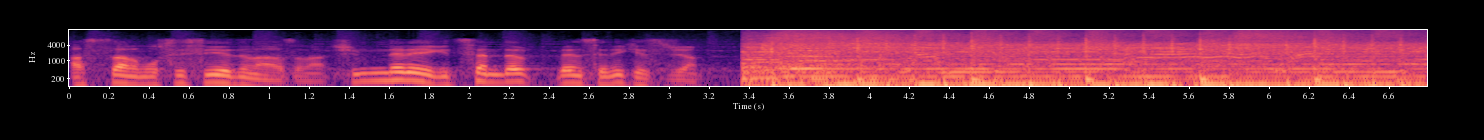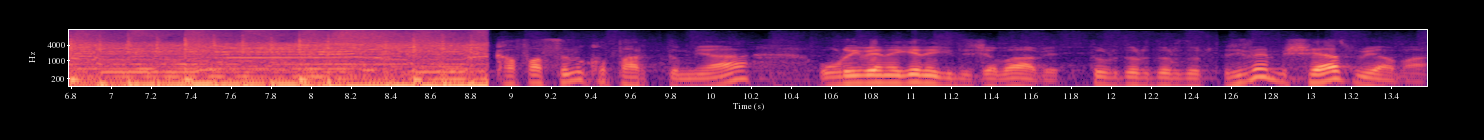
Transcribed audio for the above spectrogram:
Aslanım o sesi yedin ağzına. Şimdi nereye gitsen de ben seni keseceğim. Kafasını koparttım ya. O Riven'e gene gideceğim abi. Dur dur dur dur. Riven bir şey yazmıyor ama.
